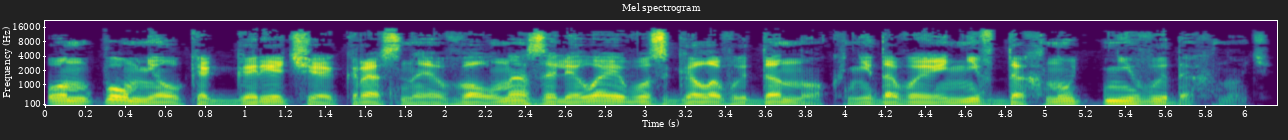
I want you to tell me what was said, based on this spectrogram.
Он помнил, как горячая красная волна залила его с головы до ног, не давая ни вдохнуть, ни выдохнуть.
